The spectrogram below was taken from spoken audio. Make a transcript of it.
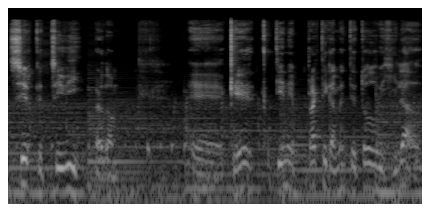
Circuit TV, perdón, eh, que tiene prácticamente todo vigilado.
